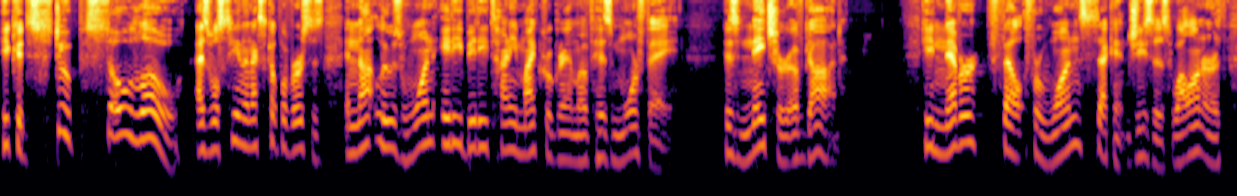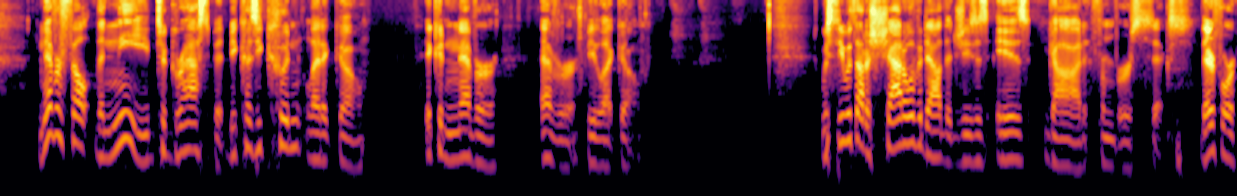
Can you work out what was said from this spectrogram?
he could stoop so low, as we'll see in the next couple verses, and not lose one itty bitty tiny microgram of his morphe, his nature of God. He never felt for one second, Jesus, while on earth, never felt the need to grasp it because he couldn't let it go. It could never, ever be let go. We see without a shadow of a doubt that Jesus is God from verse 6. Therefore,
